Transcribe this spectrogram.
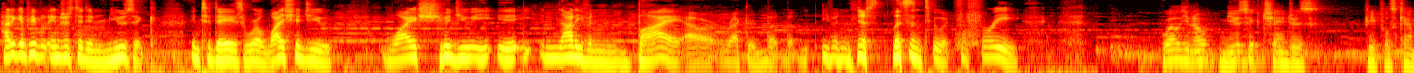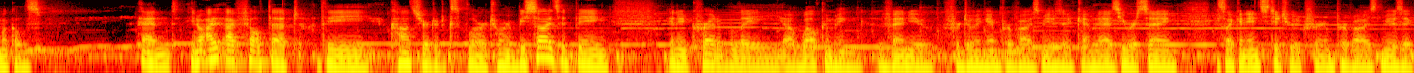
How to get people interested in music in today's world? Why should you? Why should you not even buy our record, but but even just listen to it for free? Well, you know, music changes people's chemicals. And, you know, I, I felt that the concert at Exploratorium, besides it being an incredibly uh, welcoming venue for doing improvised music, and as you were saying, it's like an institute for improvised music,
